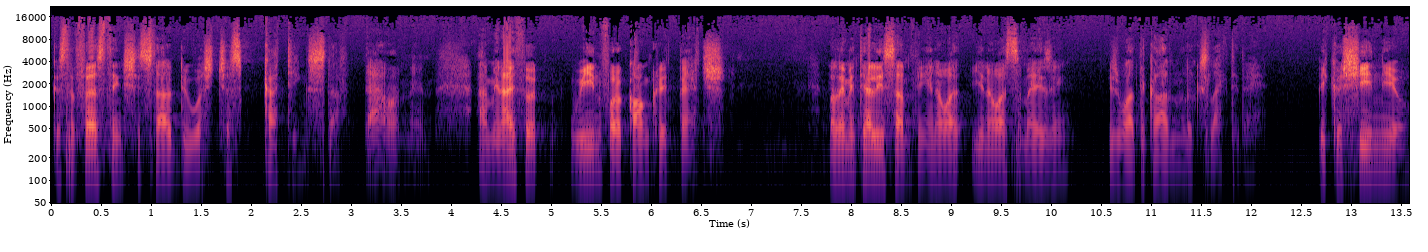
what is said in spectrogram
Because the first thing she started to do was just cutting stuff down. And I mean, I thought we in for a concrete patch. But let me tell you something. You know what? You know what's amazing is what the garden looks like today, because she knew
